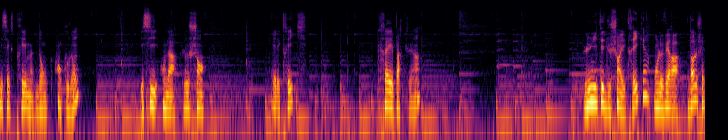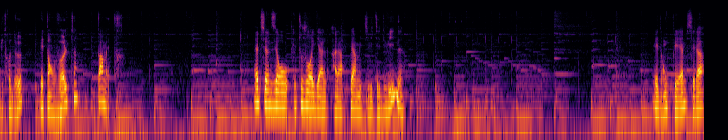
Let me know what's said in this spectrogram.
qui s'exprime donc en coulomb. Ici, on a le champ électrique créé par Q1 l'unité du champ électrique, on le verra dans le chapitre 2, est en volts par mètre. Epsilon 0 est toujours égal à la permittivité du vide. Et donc PM, c'est la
